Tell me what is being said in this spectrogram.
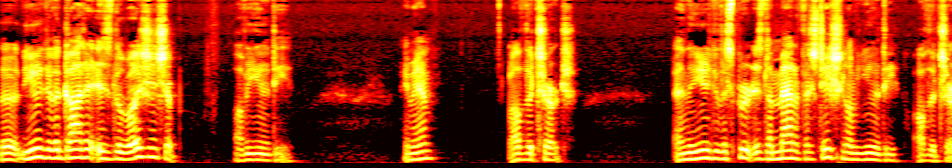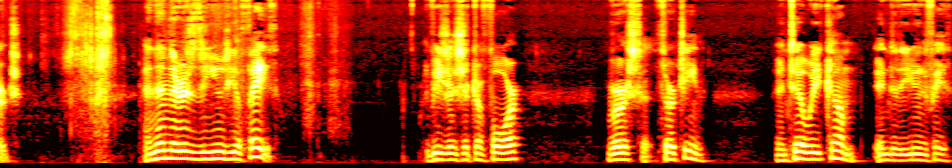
The unity of the Godhead is the relationship of unity. Amen? Of the church. And the unity of the Spirit is the manifestation of unity of the church. And then there is the unity of faith. Ephesians chapter 4, verse 13. Until we come into the unity of faith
